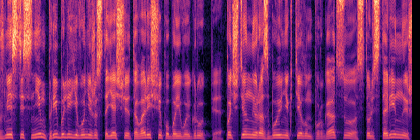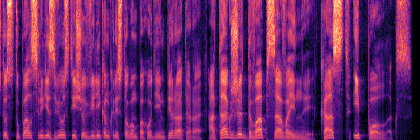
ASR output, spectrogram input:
Вместе с ним прибыли его нижестоящие товарищи по боевой группе. Почтенный разбойник Телум Пургацу, столь старинный, что ступал среди звезд еще в Великом Крестовом походе Императора, а также два пса войны – Каст и Поллакс.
